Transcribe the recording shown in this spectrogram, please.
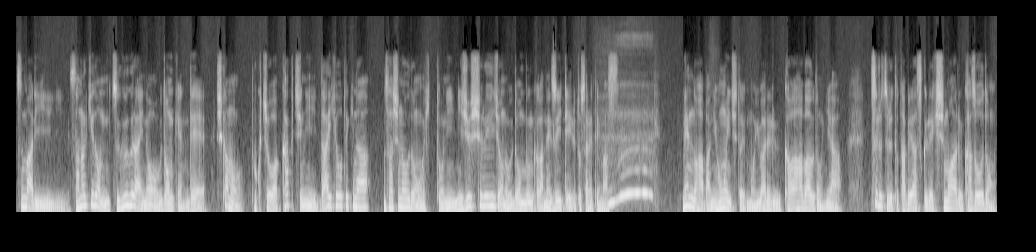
つまり、讃岐うどんに次ぐぐらいのうどん県で、しかも特徴は各地に代表的な武蔵野うどんを筆頭に20種類以上のうどん文化が根付いているとされています。麺の幅日本一とも言われる川幅うどんや、つるつると食べやすく歴史もある加蔵うどん、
